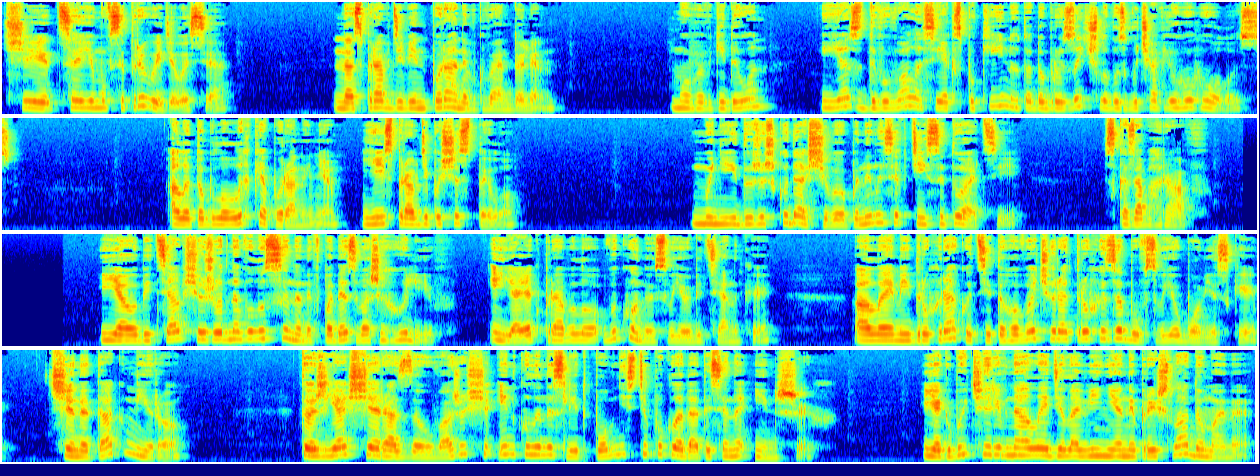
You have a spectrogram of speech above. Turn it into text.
Чи це йому все привиділося? Насправді він поранив Гвендолін, мовив Гідеон, і я здивувалася, як спокійно та доброзичливо звучав його голос. Але то було легке поранення, їй справді пощастило. Мені дуже шкода, що ви опинилися в тій ситуації, сказав граф. Я обіцяв, що жодна волосина не впаде з ваших голів, і я, як правило, виконую свої обіцянки. Але мій друг Ракоці того вечора трохи забув свої обов'язки. Чи не так, Міро? Тож я ще раз зауважу, що інколи не слід повністю покладатися на інших. Якби чарівна леді Лавінія не прийшла до мене,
